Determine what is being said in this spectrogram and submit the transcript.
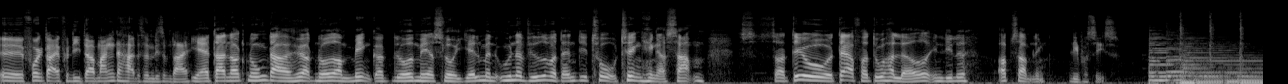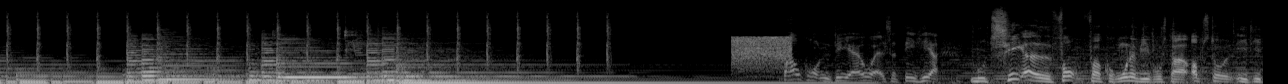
Øh, frygt dig, fordi der er mange, der har det sådan ligesom dig. Ja, der er nok nogen, der har hørt noget om mink og noget med at slå ihjel, men uden at vide, hvordan de to ting hænger sammen. Så det er jo derfor, du har lavet en lille opsamling. Lige præcis. Det er jo altså det her muterede form for coronavirus, der er opstået i de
